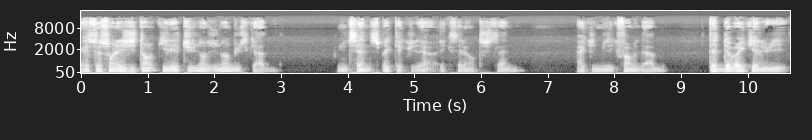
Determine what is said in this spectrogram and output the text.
et ce sont les gitans qui les tuent dans une embuscade. Une scène spectaculaire, excellente scène avec une musique formidable. Tête de brique est lui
